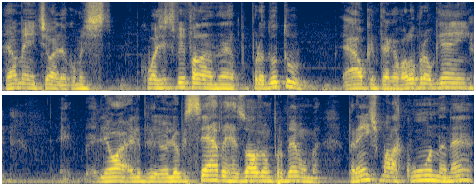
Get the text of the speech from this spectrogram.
Realmente, olha, como a gente, como a gente vem falando, né? O produto é algo que entrega valor para alguém, ele, ele, ele observa e resolve um problema, preenche uma lacuna, né?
